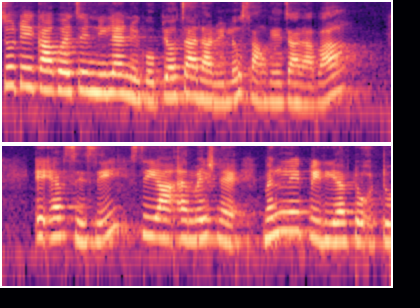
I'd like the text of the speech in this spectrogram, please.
ကြိုတင်ကာကွယ်ခြင်းနည်းလမ်းတွေကိုပြောကြားတာတွေလှုပ်ဆောင်ခဲ့ကြတာပါ AFCC, CRMH နဲ့မန္တလေး PDF တို့အတူ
